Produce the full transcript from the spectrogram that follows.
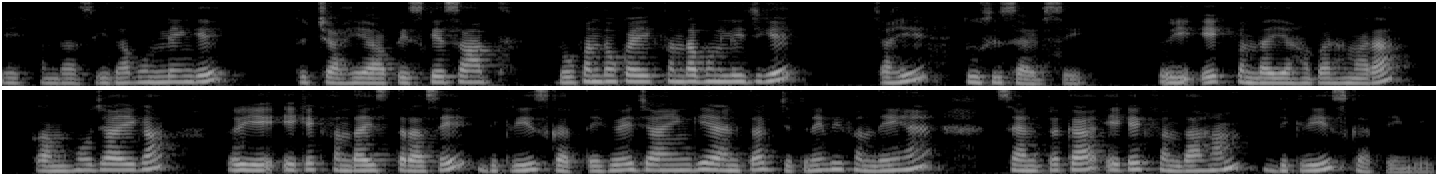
एक फंदा सीधा बुन लेंगे तो चाहे आप इसके साथ दो फंदों का एक फंदा बुन लीजिए, चाहे दूसरी साइड से। तो ये एक फंदा यहाँ पर हमारा कम हो जाएगा। तो ये एक एक फंदा इस तरह से डिक्रीज़ करते हुए जाएँगे, एंड तक जितने भी फंदे हैं, सेंटर का एक एक फंदा हम डिक्रीज़ कर देंगे।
